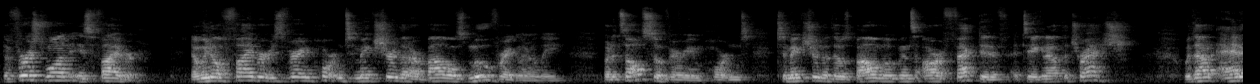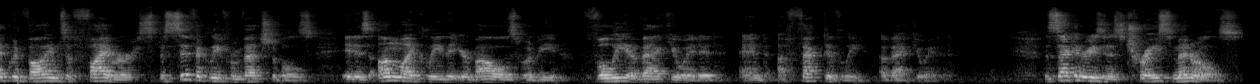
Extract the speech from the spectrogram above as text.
The first one is fiber. Now we know fiber is very important to make sure that our bowels move regularly, but it's also very important to make sure that those bowel movements are effective at taking out the trash. Without adequate volumes of fiber, specifically from vegetables, it is unlikely that your bowels would be fully evacuated and effectively evacuated. The second reason is trace minerals.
